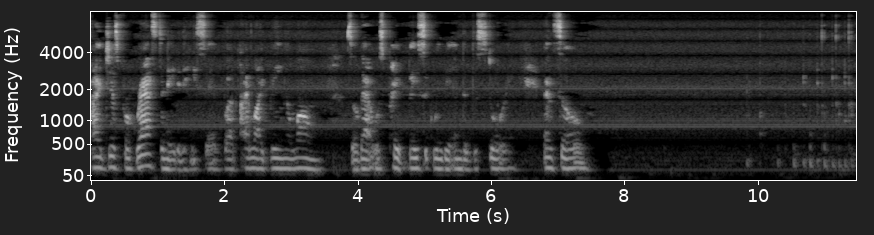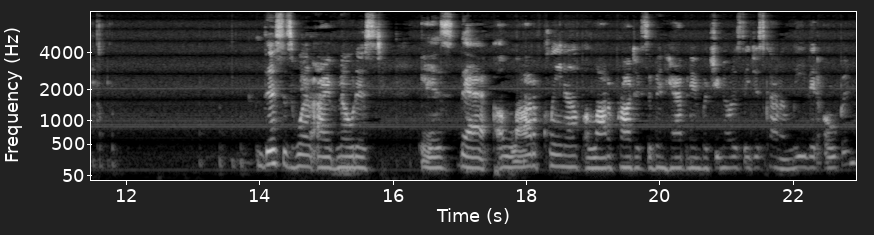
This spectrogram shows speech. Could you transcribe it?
I just procrastinated, he said, but I like being alone. So that was basically the end of the story. And so this is what I've noticed is that a lot of cleanup, a lot of projects have been happening, but you notice they just kind of leave it open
